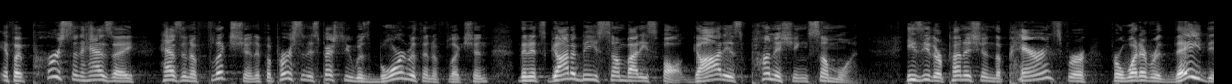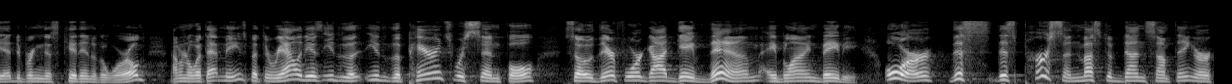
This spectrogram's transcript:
if a person has, a, has an affliction, if a person especially was born with an affliction, then it's got to be somebody's fault. God is punishing someone. He's either punishing the parents for, for whatever they did to bring this kid into the world. I don't know what that means, but the reality is either the, either the parents were sinful, so therefore God gave them a blind baby. Or this, this person must have done something, or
